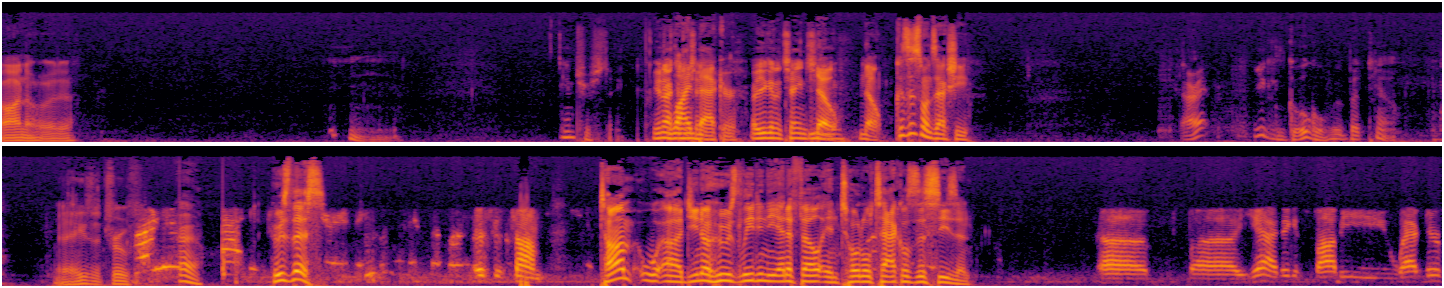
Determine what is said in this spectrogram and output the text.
Oh, I know who it is. Hmm. Interesting. You're not gonna change- Linebacker. Are you going to change? No, something? no, because this one's actually. All right. You can Google, it, but you know. Yeah, he's the truth. Yeah. Who's this? This is Tom. Tom, uh, do you know who's leading the NFL in total tackles this season? Uh, uh, yeah, I think it's Bobby Wagner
